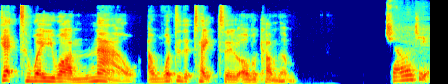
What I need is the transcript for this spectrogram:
get to where you are now and what did it take to overcome them? Challenging?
